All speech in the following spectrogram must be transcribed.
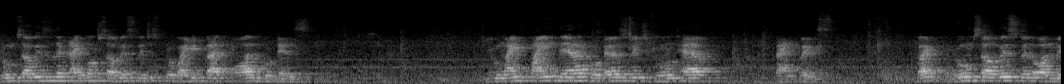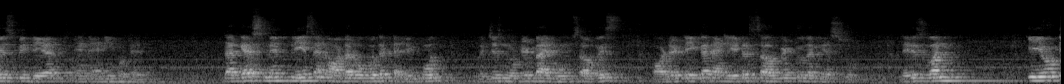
Room service is a type of service which is provided by all hotels. You might find there are hotels which don't have banquets, but room service will always be there in any hotel. The guest may place an order over the telephone, which is noted by room service, order taker, and later serve it to the guest room. There is one KOT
